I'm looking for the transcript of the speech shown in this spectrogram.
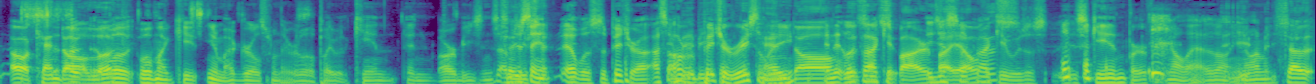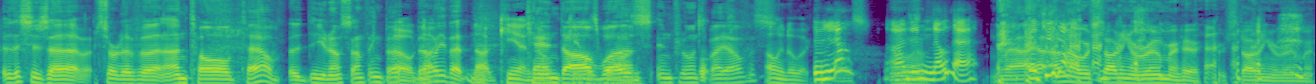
Ken- oh, a Ken doll Uh, look? Well, well, my kids, you know, my girls when they were little, play with Ken and Barbies, and so So I'm just you saying Elvis. The picture I, I saw You a picture recently, Ken doll and it looked like it. inspired It just by looked like it was his skin perfect and all that. You know what I mean? So this is a sort of an untold tale. Uh, do you know something, Bill, Oh, Billy? not, that not Ken. no, Ken Ken doll was was influenced by Elvis? I only know what Ken Yeah. was. I didn't know that. Well, I, I But you don't know- know. We're starting a rumor here. We're starting a rumor.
